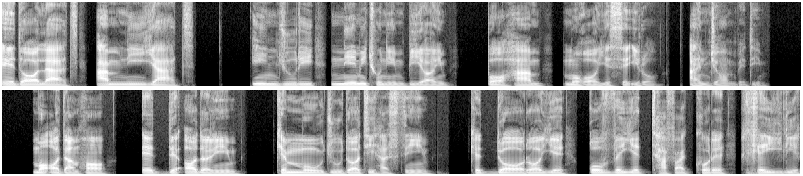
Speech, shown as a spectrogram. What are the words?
عدالت امنیت اینجوری نمی‌تونیم بیایم با هم مقایسه ای رو انجام بدیم. ما آدم ها ادعا داریم که موجوداتی هستیم که دارای قوه تفکر خیلی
